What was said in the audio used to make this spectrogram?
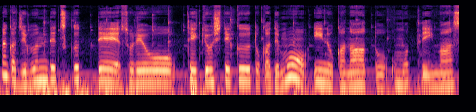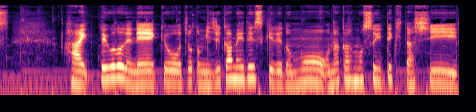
なんか自分で作ってそれを提供していくとかでもいいのかなと思っています。はい。ということでね、今日ちょっと短めですけれども、お腹も空いてきたし、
